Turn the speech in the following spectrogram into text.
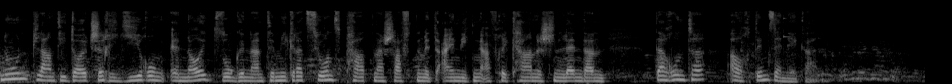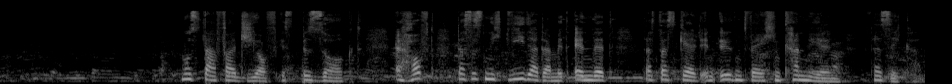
Nun plant die deutsche Regierung erneut sogenannte Migrationspartnerschaften mit einigen afrikanischen Ländern, darunter auch dem Senegal. Mustafa Diouf ist besorgt. Er hofft, dass es nicht wieder damit endet, dass das Geld in irgendwelchen Kanälen versickert.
